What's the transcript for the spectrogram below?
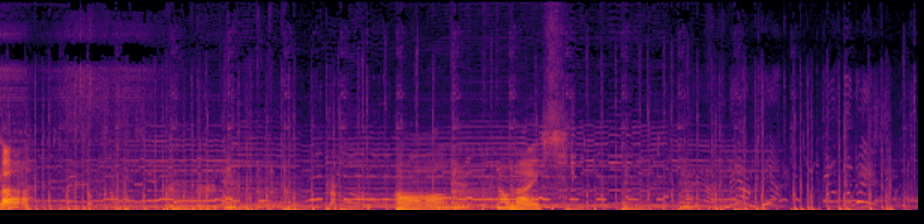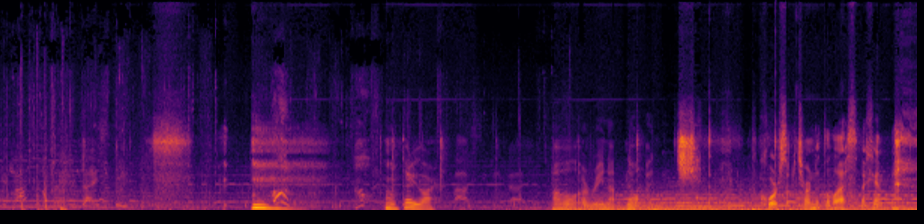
Ah. Aw, how nice. Oh, there you are. Course, I turned at the last second.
